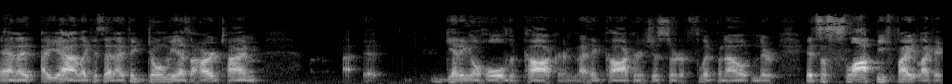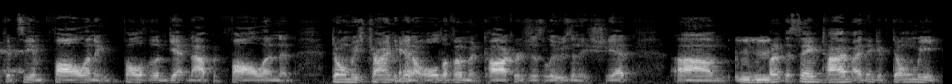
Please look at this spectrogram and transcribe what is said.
And I, I yeah, like I said, I think Domi has a hard time uh, getting a hold of Cochrane. I think Cochrane's just sort of flipping out, and they're, it's a sloppy fight. Like I could see him falling, and both of them getting up and falling, and Domi's trying to get a hold of him, and Cochrane's just losing his shit. Um, But at the same time, I think if Domi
